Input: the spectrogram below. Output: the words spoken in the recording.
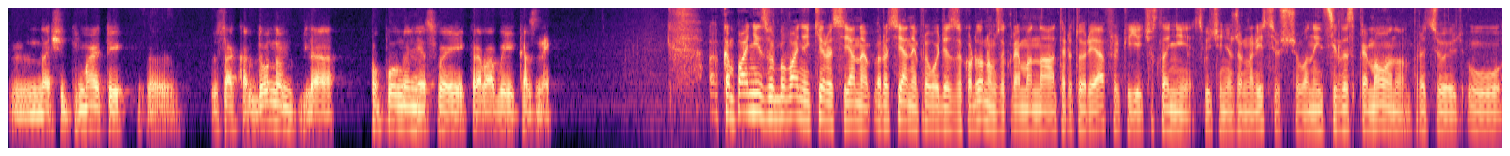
значить, тримають їх е, за кордоном для поповнення своєї кровавої казни. Кампанії з вербування, які росіяни росіяни проводять за кордоном, зокрема на території Африки, є численні свідчення журналістів, що вони цілеспрямовано працюють у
